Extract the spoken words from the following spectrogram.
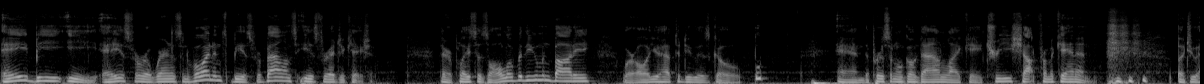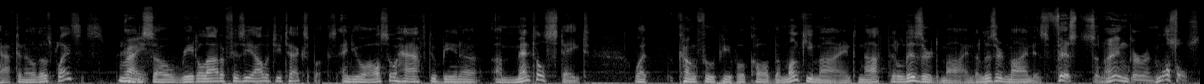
A B E. A is for awareness and avoidance. B is for balance. E is for education. There are places all over the human body where all you have to do is go boop, and the person will go down like a tree shot from a cannon. but you have to know those places. Right. And so read a lot of physiology textbooks. And you also have to be in a, a mental state, what Kung Fu people call the monkey mind, not the lizard mind. The lizard mind is fists and anger and muscles.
